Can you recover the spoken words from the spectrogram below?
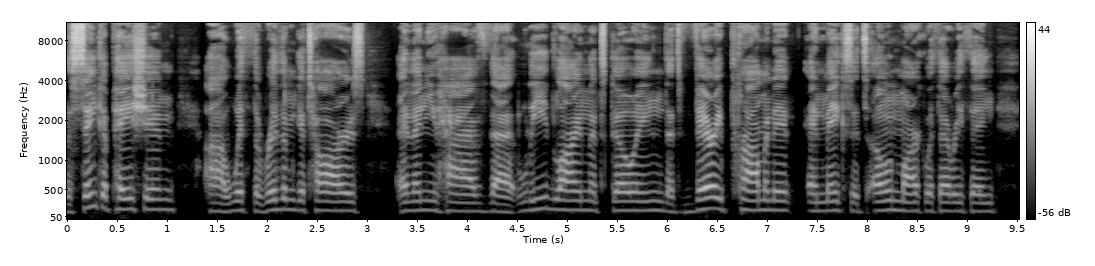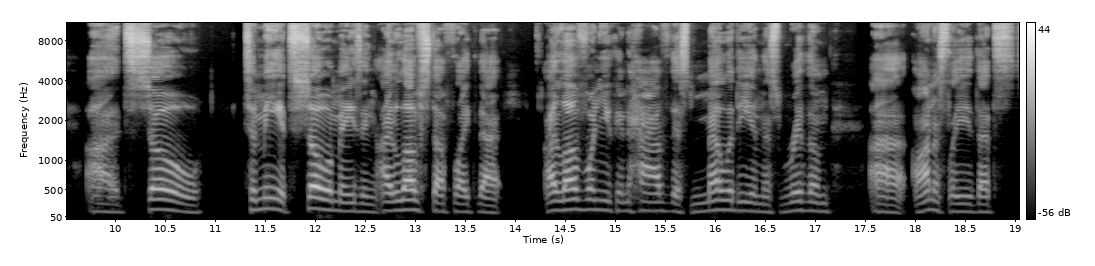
the syncopation, uh, with the rhythm guitars, and then you have that lead line that's going that's very prominent and makes its own mark with everything. Uh, it's so to me, it's so amazing. I love stuff like that. I love when you can have this melody and this rhythm. Uh, honestly, that's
